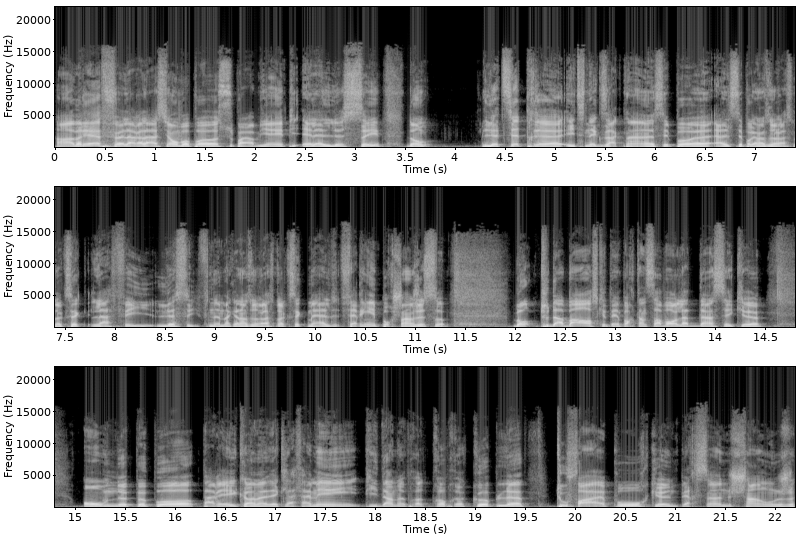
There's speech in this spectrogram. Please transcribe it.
en bref, la relation va pas super bien, puis elle, elle le sait. Donc, le titre euh, est inexact, hein. c'est pas, euh, elle sait pas qu'elle est dans une relation toxique. La fille le sait finalement qu'elle est dans une relation toxique, mais elle fait rien pour changer ça. Bon, tout d'abord, ce qui est important de savoir là-dedans, c'est que on ne peut pas, pareil comme avec la famille, puis dans notre propre couple, tout faire pour qu'une personne change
